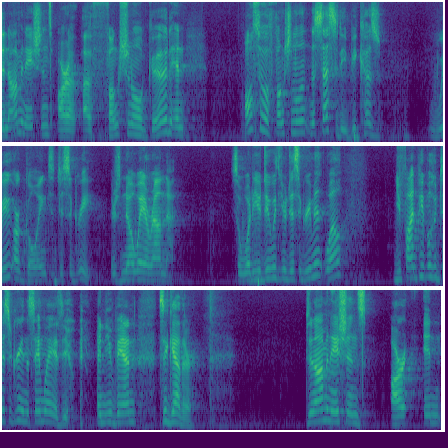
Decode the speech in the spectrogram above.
Denominations are a, a functional good and also a functional necessity because we are going to disagree. There's no way around that. So, what do you do with your disagreement? Well, you find people who disagree in the same way as you, and you band together. Denominations are, in,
